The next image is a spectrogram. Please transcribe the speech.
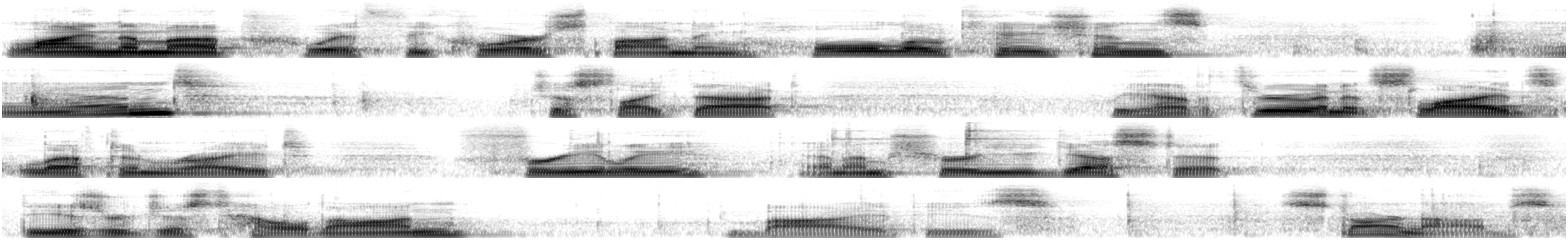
line them up with the corresponding hole locations, and just like that, we have it through and it slides left and right freely, and I'm sure you guessed it, these are just held on by these star knobs.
